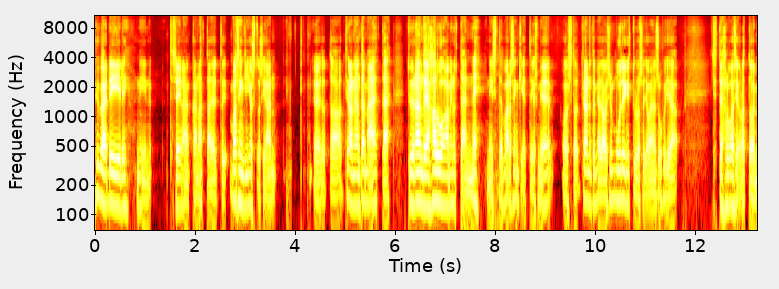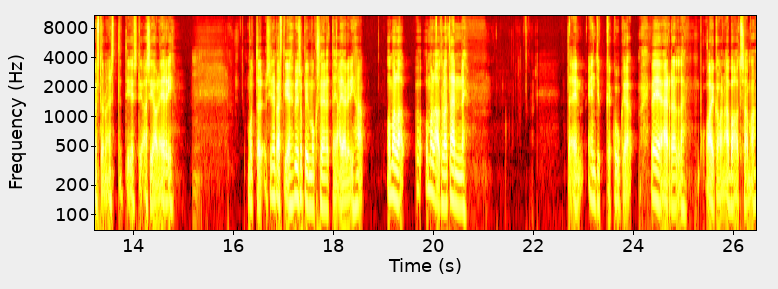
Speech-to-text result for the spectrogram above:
hyvä diili, niin se ei kannattaa, että varsinkin jos tosiaan tota, tilanne on tämä, että työnantaja haluaa minut tänne, niin sitten varsinkin, että jos minä olisi tilannetta mieltä, olisin muutenkin tulossa Joensuuhun ja sitten haluaisin olla toimistolla, niin sitten tietysti asia on eri. Mutta siinä päästiin hyvin sopimukseen, että ajelin ihan omalla, omalla autolla tänne. Että en, en tykkää kulkea VRllä, kun aika on about sama.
